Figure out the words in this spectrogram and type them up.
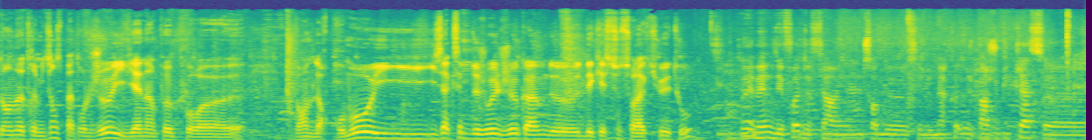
Dans notre émission c'est pas trop le jeu, ils viennent un peu pour euh, vendre leurs promos, ils, ils acceptent de jouer le jeu quand même, de- des questions sur l'actu et tout. Ouais, même des fois de faire une sorte de. C'est le mercredi, par Jupiter Classe. euh,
